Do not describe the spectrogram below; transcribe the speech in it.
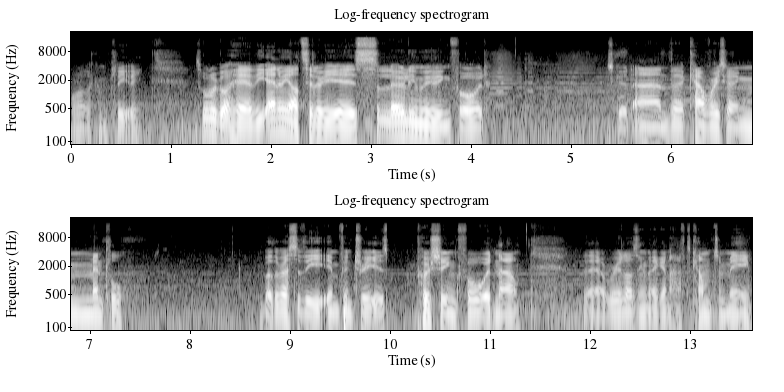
or rather completely. So what I've got here, the enemy artillery is slowly moving forward. It's good, and the cavalry is going mental. But the rest of the infantry is pushing forward now. They're realising they're going to have to come to me.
